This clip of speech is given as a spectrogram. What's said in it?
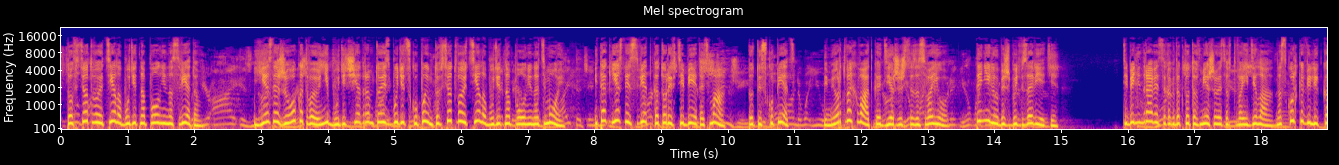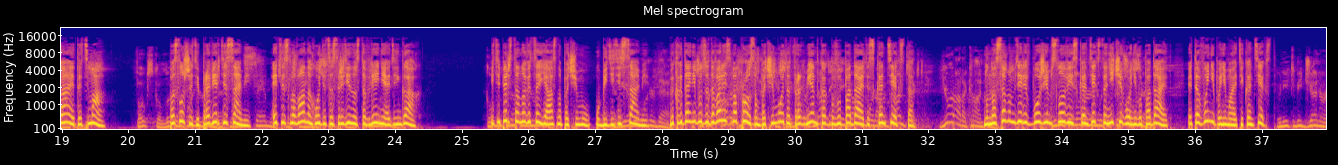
то все твое тело будет наполнено светом. Если же око твое не будет щедрым, то есть будет скупым, то все твое тело будет наполнено тьмой. Итак, если свет, который в тебе, это тьма, то ты скупец. Ты мертвой хваткой держишься за свое. Ты не любишь быть в завете. Тебе не нравится, когда кто-то вмешивается в твои дела. Насколько велика эта тьма? Послушайте, проверьте сами. Эти слова находятся среди наставления о деньгах. И теперь становится ясно, почему. Убедитесь сами. Вы когда-нибудь задавались вопросом, почему этот фрагмент как бы выпадает из контекста? Но на самом деле в Божьем Слове из контекста ничего не выпадает. Это вы не понимаете контекст.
